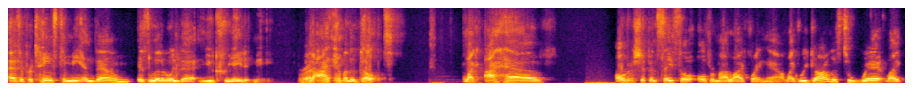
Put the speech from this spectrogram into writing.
as it pertains to me and them is literally that you created me but I am an adult. Like I have ownership and say so over my life right now. Like regardless to where like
